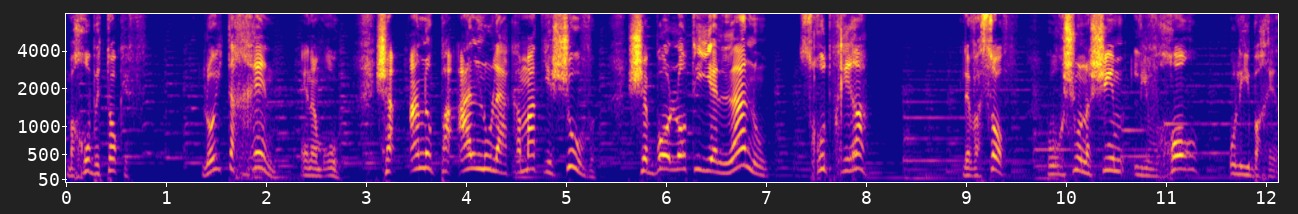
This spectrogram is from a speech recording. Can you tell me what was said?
מחו בתוקף. לא ייתכן, הן אמרו, שאנו פעלנו להקמת יישוב שבו לא תהיה לנו זכות בחירה. לבסוף, הורשו נשים לבחור ולהיבחר.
